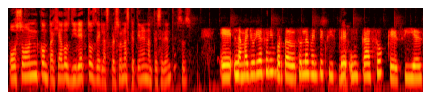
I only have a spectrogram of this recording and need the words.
o son contagiados directos de las personas que tienen antecedentes? Es- Eh, la mayoría son importados, solamente existe un caso que sí es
